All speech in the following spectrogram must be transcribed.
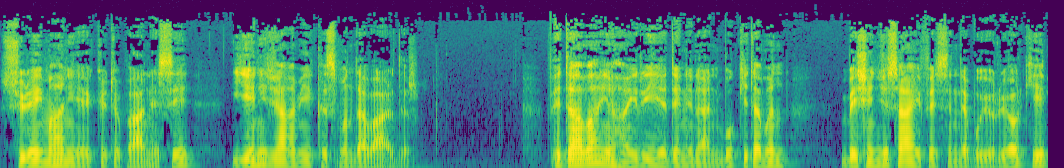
Süleymaniye Kütüphanesi Yeni Cami kısmında vardır. Fetavai Hayriye denilen bu kitabın beşinci sayfasında buyuruyor ki,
